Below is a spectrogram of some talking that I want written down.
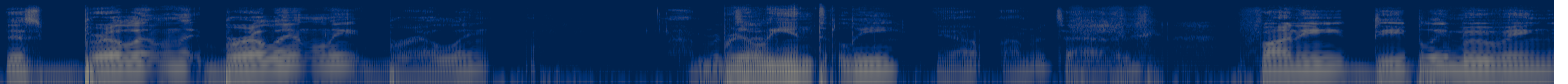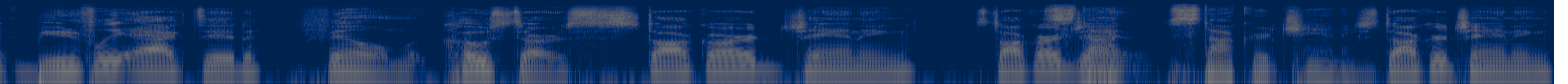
This brilliantly, brilliantly, brilliant. I'm. Brilliantly. Yep, I'm retarded. Funny, deeply moving, beautifully acted film co-stars Stockard Channing, Stockard Stock, Jan- Stockard Channing. Stockard Channing,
